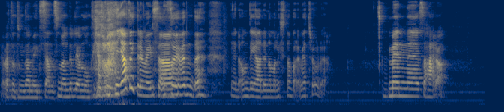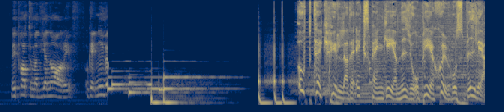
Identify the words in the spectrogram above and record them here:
Jag vet inte om det där made sense men det blev någonting jag tyckte det made sense Ja. så jag vet inte. Om det är det när man lyssnar på det, men jag tror det. Men eh, så här då. Vi pratar om att januari, okej nu är vi Upptäck hyllade XPeng G9 och P7 hos Bilia.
